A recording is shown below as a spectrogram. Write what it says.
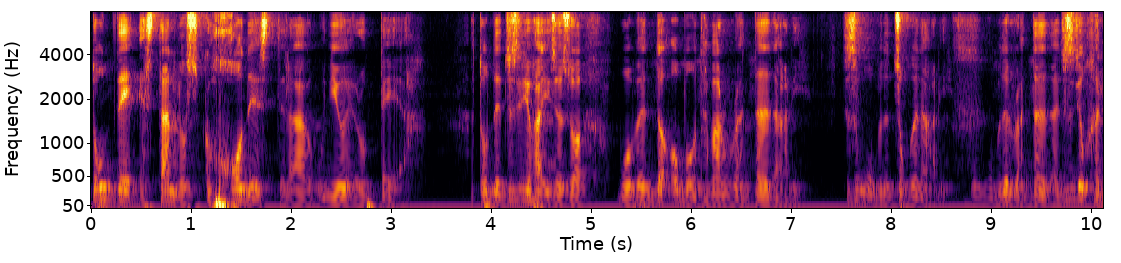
：“Donde están los cojones de la Unión Europea？Donde 这句话意思是说，我们的欧盟他妈软蛋在哪里？就是我们的种在哪里？我们的软蛋在哪里？就是用很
